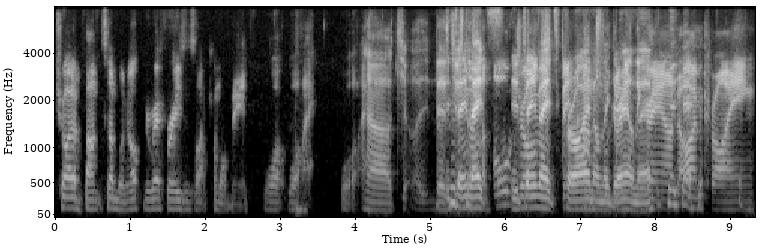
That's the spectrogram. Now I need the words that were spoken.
try to bump someone off. The referee's just like, "Come on, man, what? Why? Why?" Uh, no, uh, there's Your just a- teammates- a, your drops, teammates crying on the ground the there. ground, Yeah. I'm crying.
